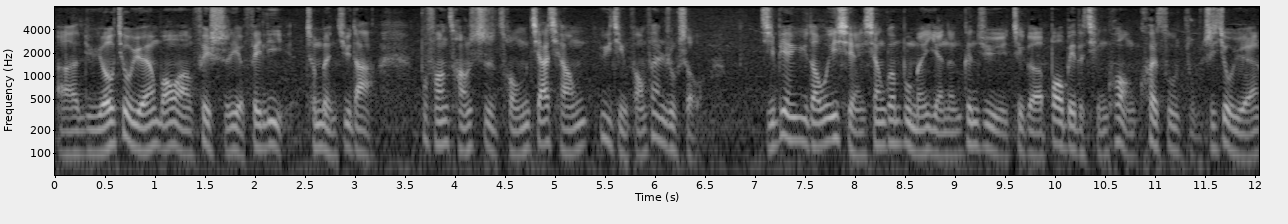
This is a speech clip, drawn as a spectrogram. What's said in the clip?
呃，旅游救援往往费时也费力，成本巨大，不妨尝试从加强预警防范入手。即便遇到危险，相关部门也能根据这个报备的情况快速组织救援，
